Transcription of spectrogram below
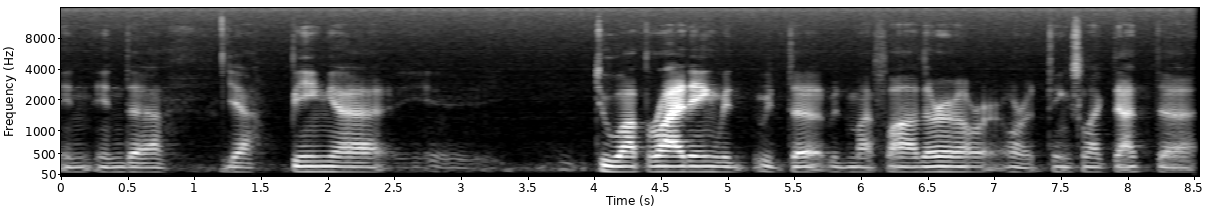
in in the yeah, being uh, too upriding with with uh, with my father or or things like that. Uh,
